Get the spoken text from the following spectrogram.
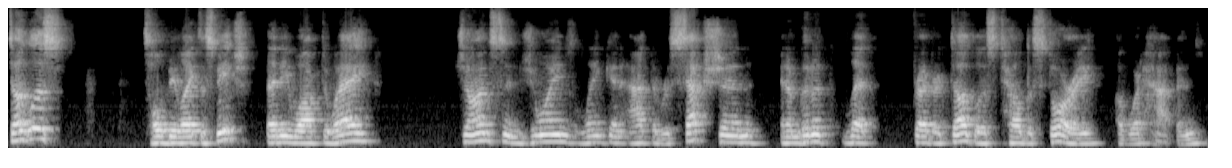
Douglass told me he liked the speech, then he walked away. Johnson joined Lincoln at the reception, and I'm going to let Frederick Douglass tell the story of what happened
